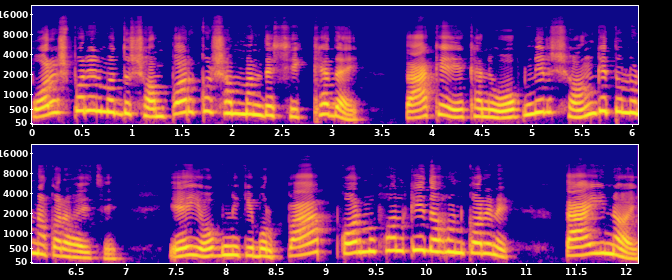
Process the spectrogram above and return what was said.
পরস্পরের মধ্যে সম্পর্ক সম্বন্ধে শিক্ষা দেয়, তাকে এখানে অগ্নির সঙ্গে তুলনা করা হয়েছে। এই অগ্নি কেবল পাপ কর্মফলকেই দহন করে তাই নয়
